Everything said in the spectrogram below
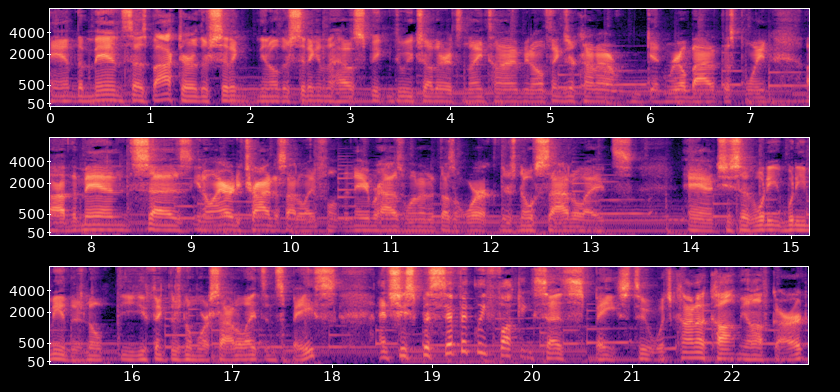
and the man says back to her, they're sitting, you know, they're sitting in the house speaking to each other. It's nighttime, you know, things are kind of getting real bad at this point. Uh, the man says, you know, I already tried a satellite phone. The neighbor has one and it doesn't work. There's no satellites. And she says, "What do you What do you mean? There's no? You think there's no more satellites in space?" And she specifically fucking says space too, which kind of caught me off guard.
